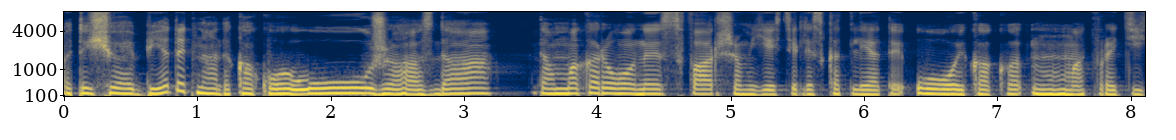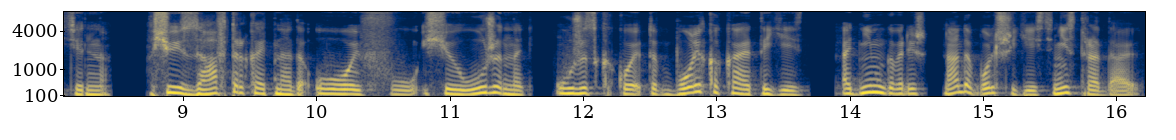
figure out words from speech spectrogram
Это еще и обедать надо. Какой ужас, да? Там макароны с фаршем есть или с котлетой. Ой, как м, отвратительно. Еще и завтракать надо. Ой, фу. Еще и ужинать. Ужас какой-то. Боль какая-то есть. Одним говоришь, надо больше есть, они страдают.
